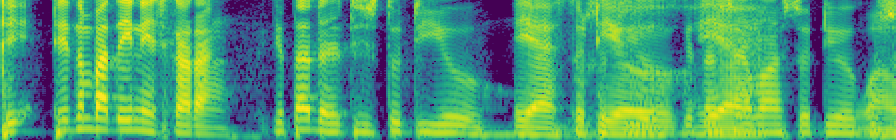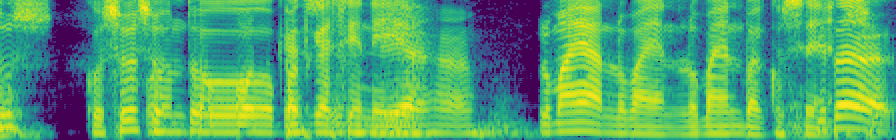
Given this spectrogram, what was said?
Di di tempat ini sekarang. kita ada di studio. Iya, studio. Kita Iya. sewa studio Wow. khusus Khusus untuk, podcast, ini ya. ha. Lumayan, lumayan, lumayan bagus ya. Kita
